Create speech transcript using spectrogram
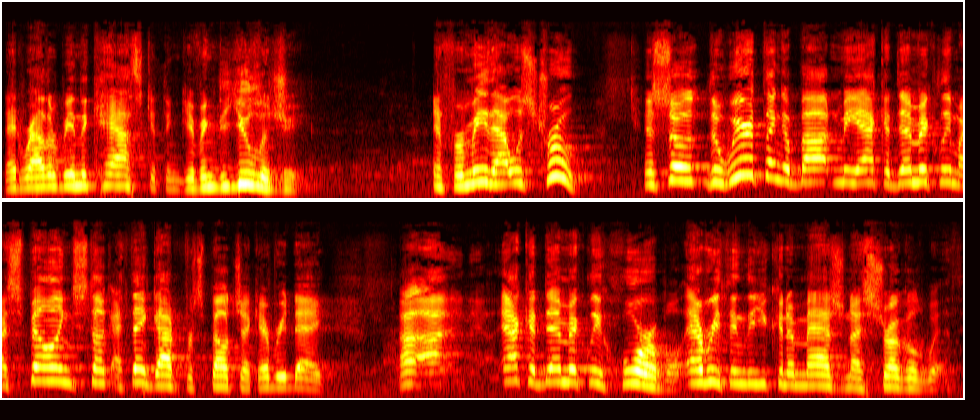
they'd rather be in the casket than giving the eulogy. And for me, that was true. And so the weird thing about me academically, my spelling stunk. I thank God for spell check every day. Uh, I, academically horrible. Everything that you can imagine I struggled with.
